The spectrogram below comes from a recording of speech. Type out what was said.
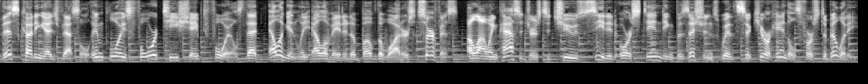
This cutting-edge vessel employs four T-shaped foils that elegantly elevated above the water's surface, allowing passengers to choose seated or standing positions with secure handles for stability.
